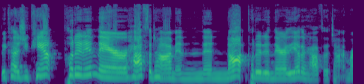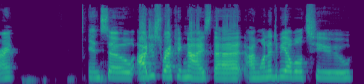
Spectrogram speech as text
because you can't put it in there half the time and then not put it in there the other half of the time, right? And so I just recognized that I wanted to be able to,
